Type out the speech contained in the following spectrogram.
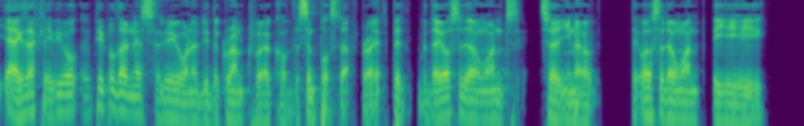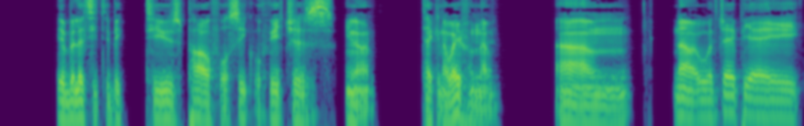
Yeah, exactly. People people don't necessarily want to do the grunt work of the simple stuff, right? But but they also don't want to, you know, they also don't want the the ability to be to use powerful SQL features, you know, taken away from them. Um, now with JPA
